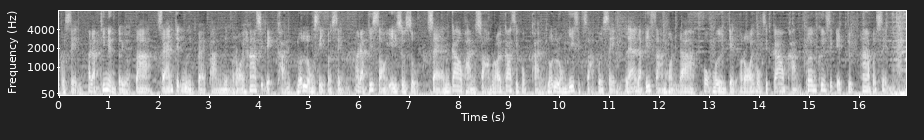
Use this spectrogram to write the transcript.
6.2%อันดับที่ 1 Toyota 178,151 คัน ลดลง 4%อันดับที่ 2 Isuzu 19,396 คัน ลดลง 23%และอันดับที่ 3 Honda 6,769คัน เพิ่มขึ้น 11.5%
